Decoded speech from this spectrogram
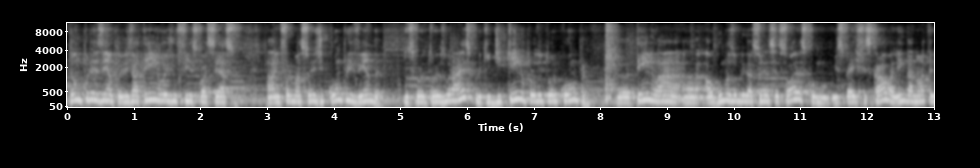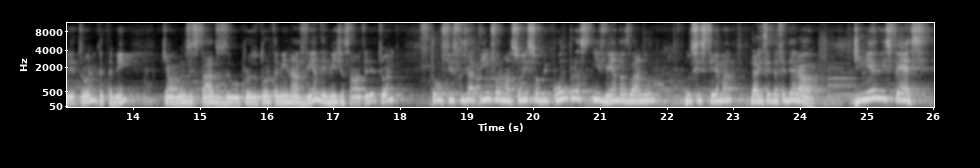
Então, por exemplo, ele já tem hoje o fisco acesso a informações de compra e venda dos produtores rurais, porque de quem o produtor compra uh, tem lá uh, algumas obrigações acessórias, como o SPED fiscal, além da nota eletrônica também, que em alguns estados o produtor também na venda emite essa nota eletrônica. Então o fisco já tem informações sobre compras e vendas lá no, no sistema da Receita Federal. Dinheiro em espécie.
